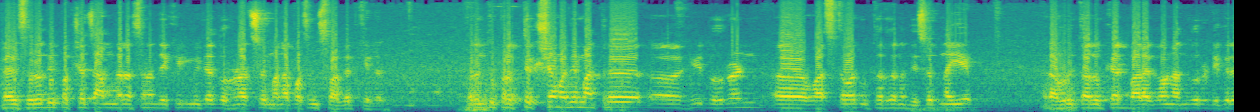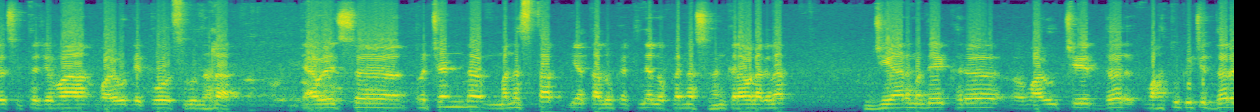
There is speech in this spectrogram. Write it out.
त्यावेळेस विरोधी पक्षाचा आमदार असताना देखील मी त्या धोरणाचं मनापासून स्वागत केलं. परंतु प्रत्यक्षामध्ये मात्र हे धोरण वास्तवात उतरताना दिसत नाहीये. राहुरी तालुक्यात बारागाव नांदूर डिग्रस इथं जेव्हा वाळू डेपो सुरू झाला त्यावेळेस प्रचंड मनस्ताप या तालुक्यातल्या लोकांना सहन करावा लागला. जी आरमध्ये खरं वाळूचे दर वाहतुकीचे दर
